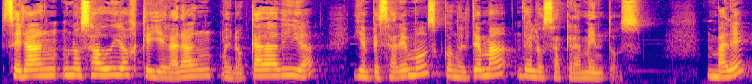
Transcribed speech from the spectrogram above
Serán unos audios que llegarán, bueno, cada día y empezaremos con el tema de los sacramentos, ¿vale?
